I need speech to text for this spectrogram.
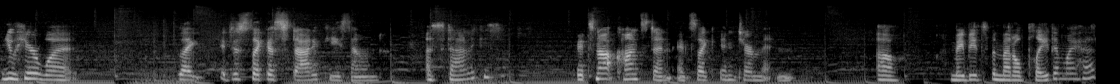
You hear what? Like it's just like a staticky sound. A static is? It's not constant. It's like intermittent. Oh, maybe it's the metal plate in my head.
